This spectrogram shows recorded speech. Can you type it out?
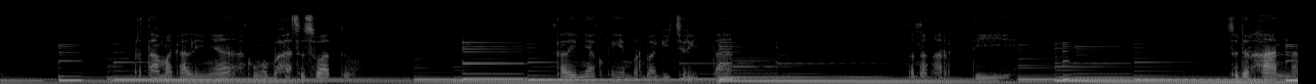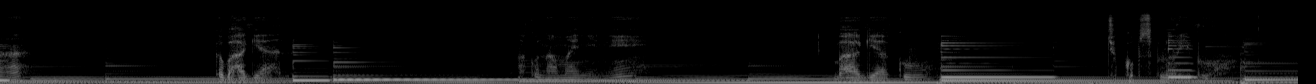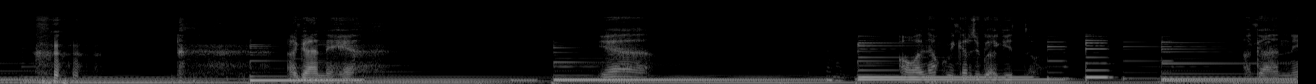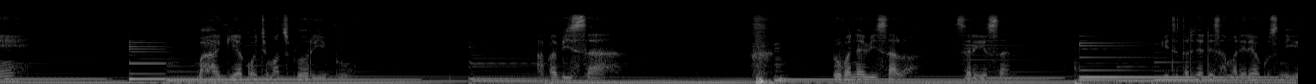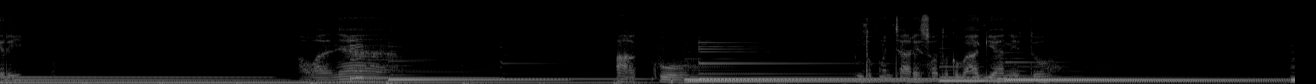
pertama kalinya aku ngebahas sesuatu. Kali ini aku pengen berbagi cerita tentang arti sederhana, kebahagiaan. Aku namain ini bahagiaku cukup sepuluh ribu. Agak aneh ya. Ya, awalnya aku mikir juga gitu. Agak aneh bahagia kok cuma 10 ribu Apa bisa? Rupanya bisa loh, seriusan Itu terjadi sama diri aku sendiri mencari suatu kebahagiaan itu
